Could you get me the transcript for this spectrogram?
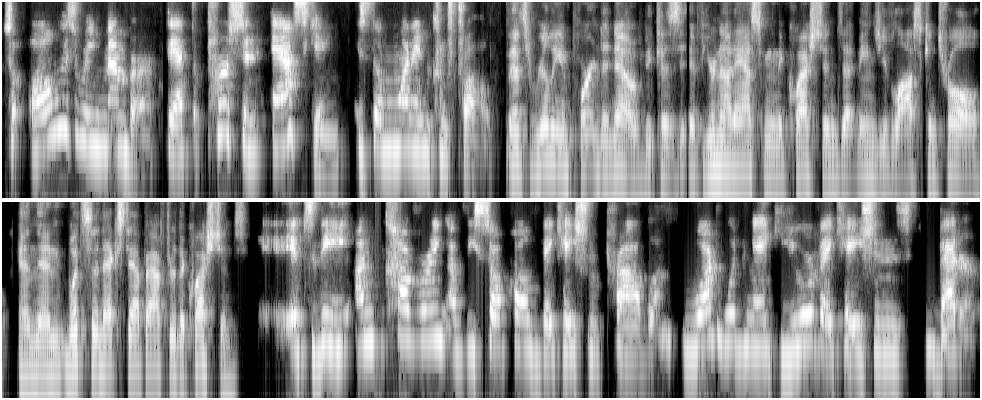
So always remember that the person asking is the one in control. That's really important to know because if you're not asking the questions, that means you've lost control. And then what's the next step after the questions? It's the uncovering of the so called vacation problem. What would make your vacations better?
